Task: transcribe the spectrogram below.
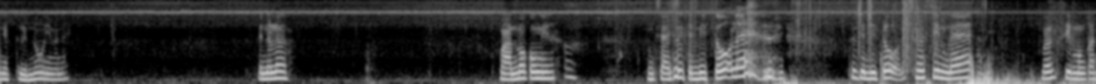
อย่ากลืนนุ่ยมันนะเป็นนั่นเลยหวานบ่กงนี้นะสงสัยถือจะดีโต๊ะเลยถือจะดีโต๊ะเชื่อซิมแล้วเบิ้งซิมมังกัน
